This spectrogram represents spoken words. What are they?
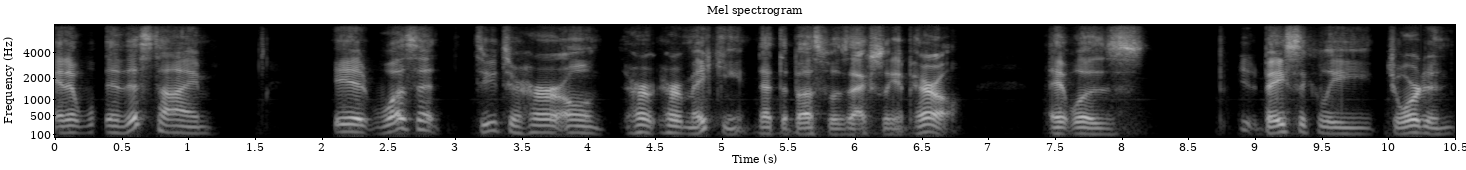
and it, and this time it wasn't due to her own her her making that the bus was actually in peril. It was basically Jordan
